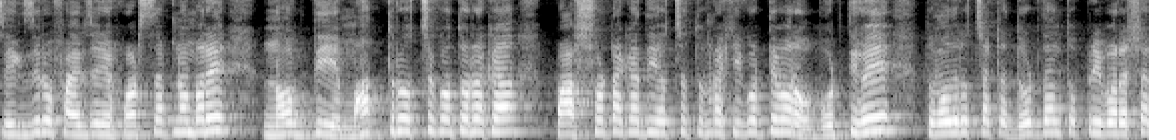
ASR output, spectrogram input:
six zero five zero WhatsApp নাম্বারে নক দিয়ে মাত্র হচ্ছে কত টাকা? পাঁচশো টাকা দিয়ে হচ্ছে তোমরা কি করতে পারো? ভর্তি হয়ে তোমাদের হচ্ছে একটা দুর্দান্ত প্রিপারেশান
